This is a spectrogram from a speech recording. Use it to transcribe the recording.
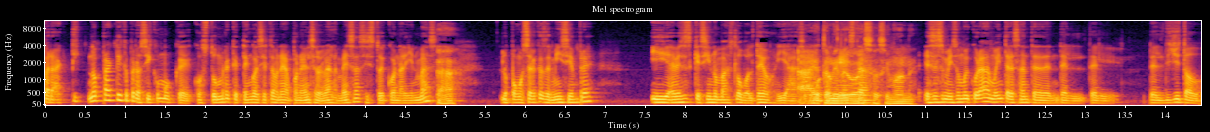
práctica, no práctica, pero sí como que costumbre que tengo de cierta manera poner el celular en la mesa si estoy con alguien más. Ajá. Lo pongo cerca de mí siempre. Y hay veces que sí nomás lo volteo y ya. Ah, yo también hago está. eso, Simón. Ese se me hizo muy curado, muy interesante del, del, del, del digital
